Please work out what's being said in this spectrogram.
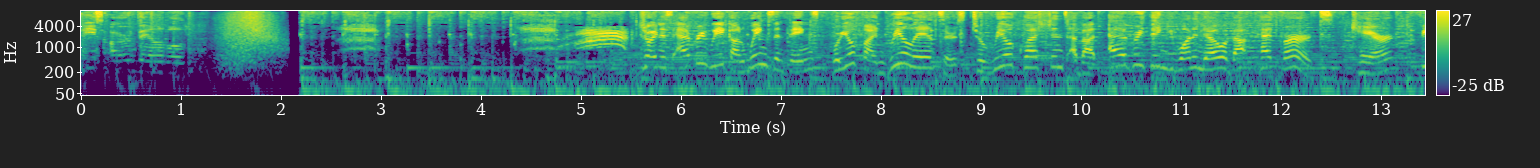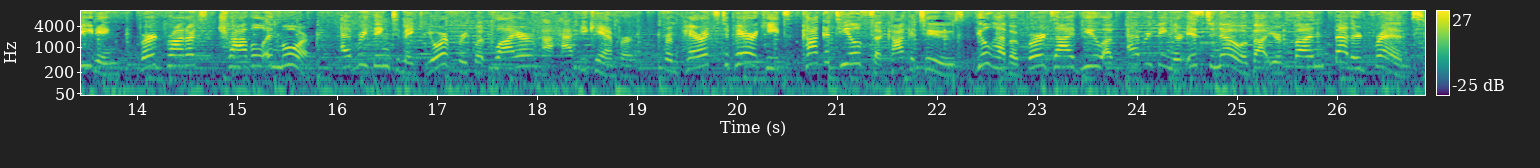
are available. Join us every week on Wings and Things, where you'll find real answers to real questions about everything you want to know about pet birds. care, feeding, bird products, travel, and more. Everything to make your frequent flyer a happy camper. From parrots to parakeets, cockatiels to cockatoos, you'll have a bird's eye view of everything there is to know about your fun, feathered friends.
